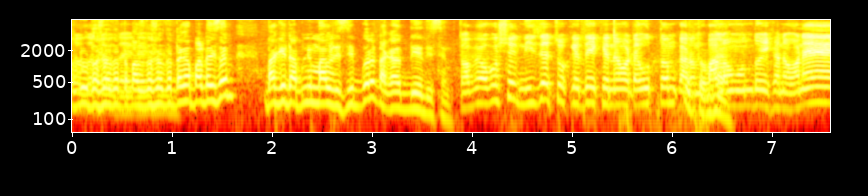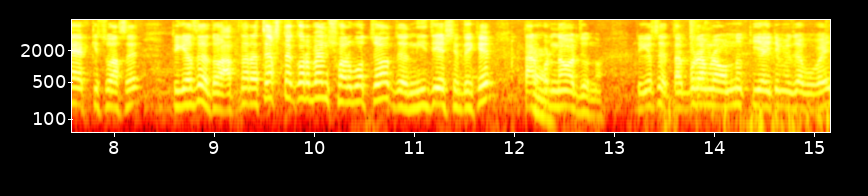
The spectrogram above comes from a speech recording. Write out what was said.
আপনি দশ হাজার পাঁচ দশ হাজার টাকা পাঠাইছেন বাকিটা আপনি মাল রিসিভ করে টাকা দিয়ে দিচ্ছেন তবে অবশ্যই নিজের চোখে দেখে নেওয়াটা উত্তম কারণ ভালো হ্যাঁ। মন্দ এখানে অনেক কিছু আছে ঠিক আছে? তো আপনারা চেষ্টা করবেন সর্বোচ্চ যে নিজে এসে দেখে তারপর নেওয়ার জন্য ঠিক আছে? তারপরে আমরা অন্য কি আইটেমে যাব ভাই?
